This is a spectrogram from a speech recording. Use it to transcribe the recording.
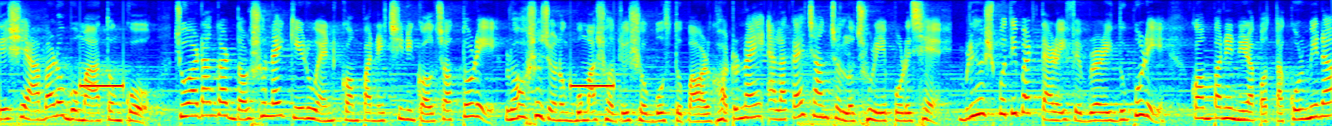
দেশে আবারও বোমা আতঙ্ক। চুয়াডাঙ্গার দর্শনায় কেরু অ্যান্ড কোম্পানির চিনিকল চত্বরে রহস্যজনক বোমা সদৃশ বস্তু পাওয়ার ঘটনায় এলাকায় চাঞ্চল্য ছড়িয়ে পড়েছে। বৃহস্পতিবার তেরোই ফেব্রুয়ারি দুপুরে কোম্পানির নিরাপত্তা কর্মীরা,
